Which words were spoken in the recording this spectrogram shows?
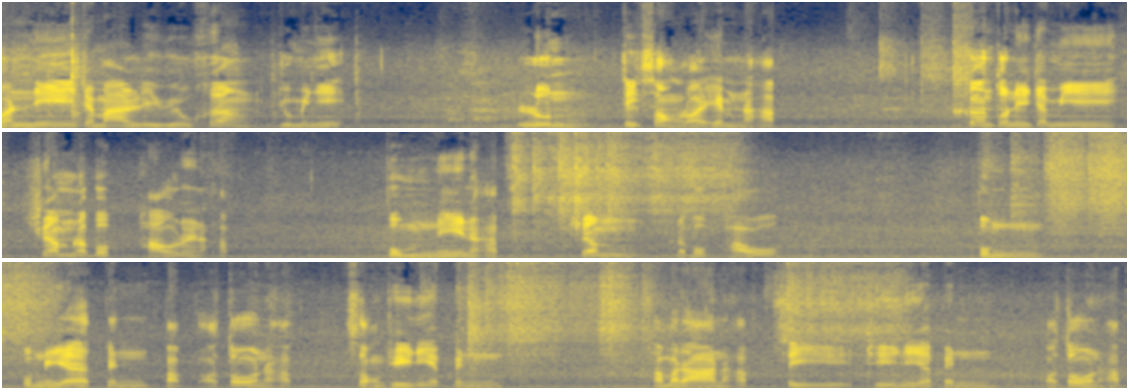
วันนี้จะมารีวิวเครื่องยูมินิรุ่นติ๊ก 200M นะครับ เครื่องตัวนี้จะมีเชื่อมระบบเพาด้วยนะครับ ปุ่มนี้นะครับ เชื่อมระบบเพาปุ่ม ปุ่มนี้จะเป็นปรับออโต้นะครับสองทีนี่จะเป็นธรรมดานะครับสี่ทีนี่จะเป็นออโต้นะครับ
